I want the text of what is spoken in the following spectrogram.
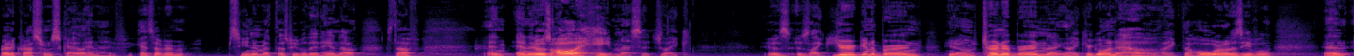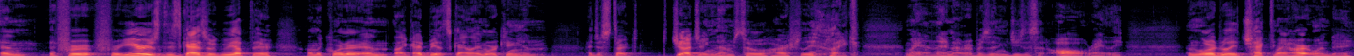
right across from Skyline. Have you guys ever seen or met those people? They'd hand out stuff. And, and it was all a hate message. Like, it was, it was like, you're going to burn, you know, turn or burn, like, like, you're going to hell. Like, the whole world is evil. And, and for, for years, these guys would be up there on the corner, and like I'd be at Skyline working, and I just start judging them so harshly. like, man, they're not representing Jesus at all, rightly. And the Lord really checked my heart one day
